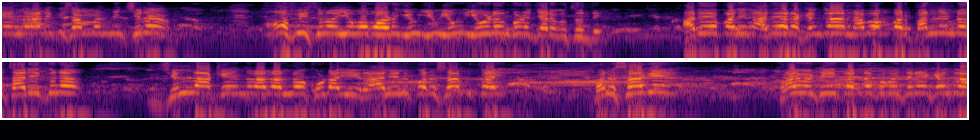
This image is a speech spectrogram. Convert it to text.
కేంద్రానికి సంబంధించిన ఆఫీసులో ఇవ్వబడు ఇవ్వడం కూడా జరుగుతుంది. అదే పని అదే రకంగా నవంబర్ పన్నెండో తారీఖున జిల్లా కేంద్రాలలో కూడా ఈ ర్యాలీలు కొనసాగుతాయి. కొనసాగి ప్రైవేటీకరణకు వ్యతిరేకంగా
